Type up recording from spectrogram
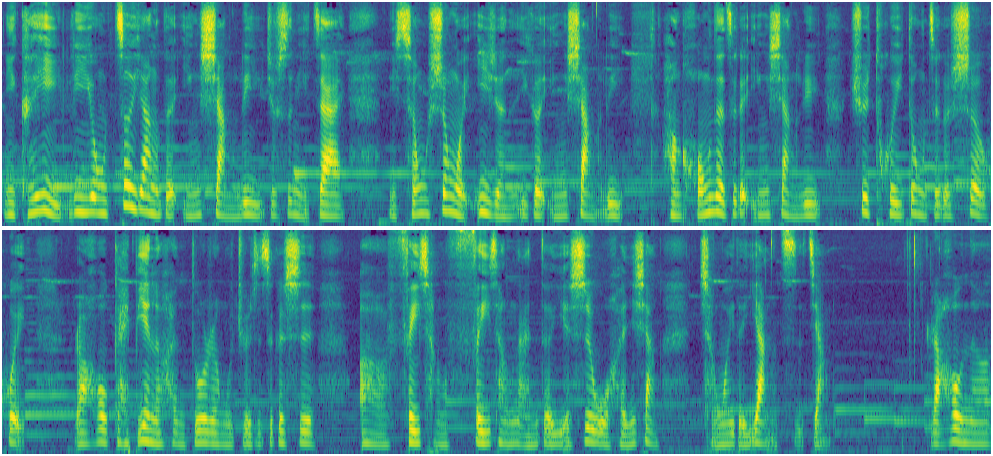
你可以利用这样的影响力，就是你在你成身为艺人的一个影响力，很红的这个影响力，去推动这个社会，然后改变了很多人。我觉得这个是啊、呃、非常非常难得，也是我很想成为的样子。这样，然后呢，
